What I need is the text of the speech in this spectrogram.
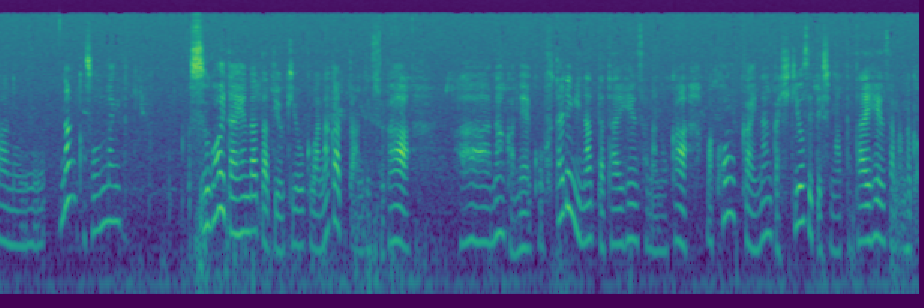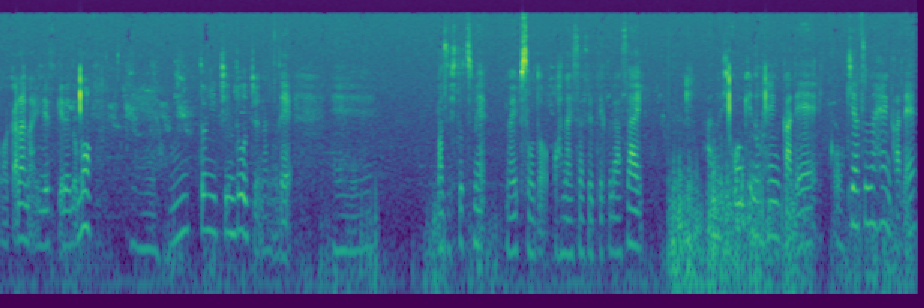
あのなんかそんなにすごい大変だったっていう記憶はなかったんですがあなんかねこう2人になった大変さなのか、まあ、今回なんか引き寄せてしまった大変さなのかわからないんですけれども、えー、本当に珍道中なので、えー、まず1つ目のエピソードをお話しさせてください。飛行機の変化でこう気圧の変化で、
